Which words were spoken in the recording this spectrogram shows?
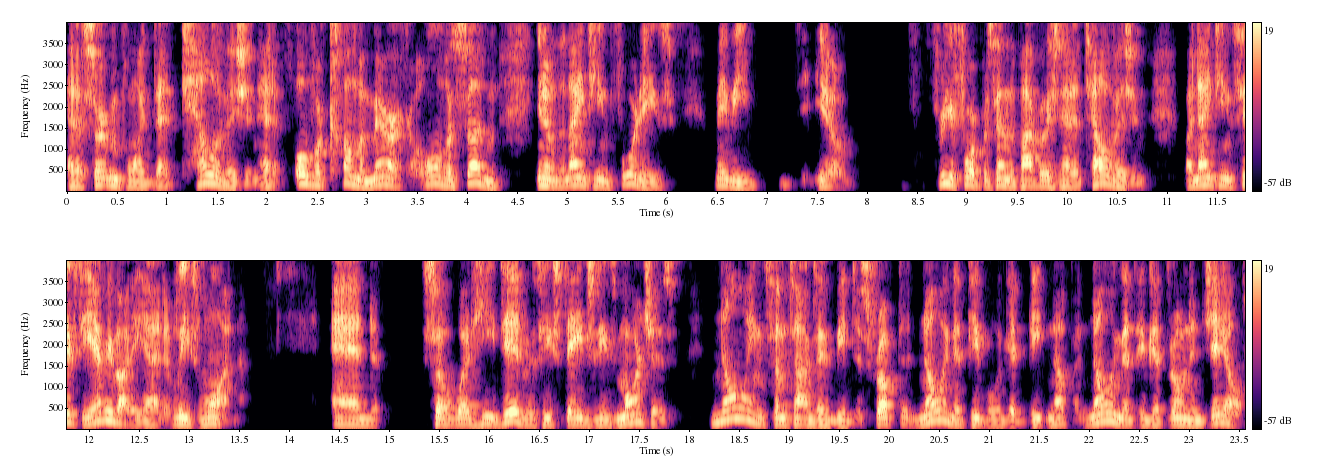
at a certain point that television had overcome America. All of a sudden, you know, in the 1940s, maybe, you know, three or four percent of the population had a television. By 1960, everybody had at least one. And so what he did was he staged these marches, knowing sometimes they'd be disrupted, knowing that people would get beaten up, and knowing that they'd get thrown in jail.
